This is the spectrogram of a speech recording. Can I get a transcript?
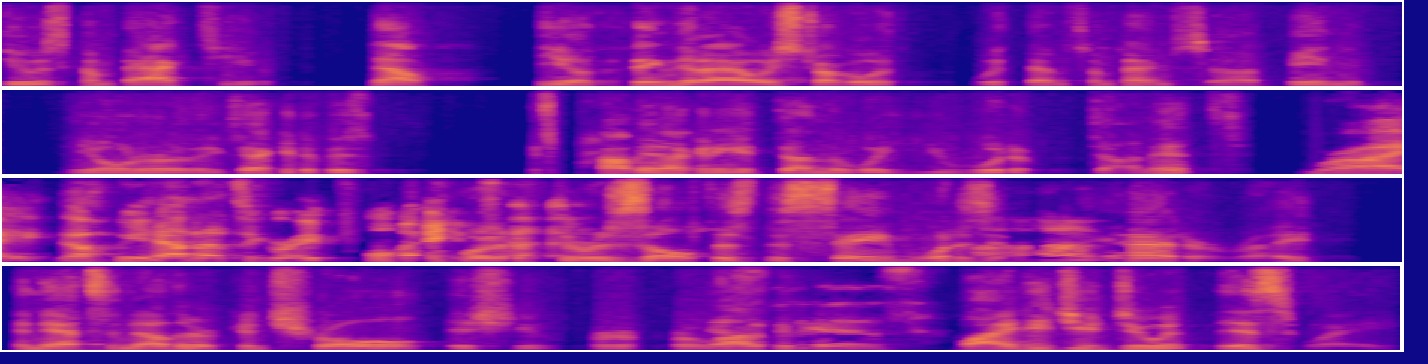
do is come back to you now you know the thing that i always struggle with with them sometimes uh, being the owner or the executive is it's probably not going to get done the way you would have done it Right. Oh, yeah, that's a great point. but if the result is the same, what does uh-huh. it matter, right? And that's another control issue for, for a yes, lot of people. Why did you do it this way?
